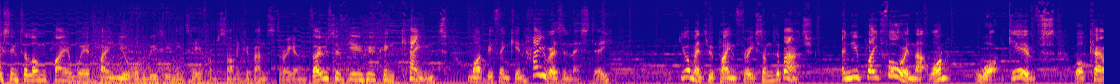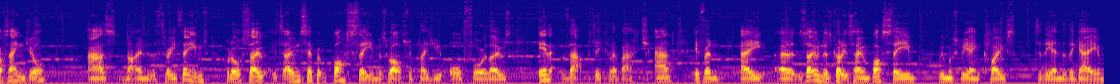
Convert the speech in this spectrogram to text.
listening to Longplay and we're playing you all the music you need to hear from Sonic Advance 3 and those of you who can count might be thinking, hey ResidentSD, you're meant to be playing three songs a batch and you played four in that one. What gives? Well, Chaos Angel has not only the three themes, but also its own separate boss theme as well. So we played you all four of those in that particular batch. And if an, a, a zone has got its own boss theme, we must be getting close to the end of the game,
